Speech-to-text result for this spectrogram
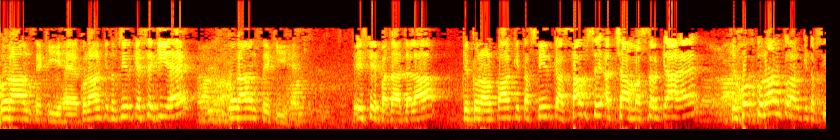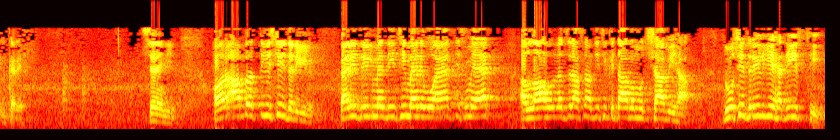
قرآن سے کی ہے۔ قرآن کی تفسیر کس سے کی ہے؟ قرآن سے کی ہے۔ تو اس سے پتا چلا کہ قرآن پاک کی تفسیر کا سب سے اچھا مصدر کیا ہے کہ خود قرآن قرآن کی تفسیر کرے۔ چلیں جی۔ اور اب تیسری دلیل۔ پہلی دلیل میں دی تھی میں نے وہ آیا جس میں ایک اللہ نظر دی تھی کتاب متشابہ دوسری دلیل یہ حدیث تھی۔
